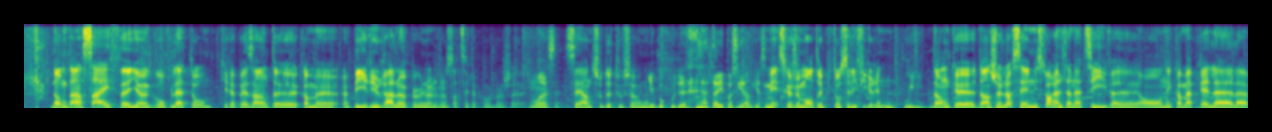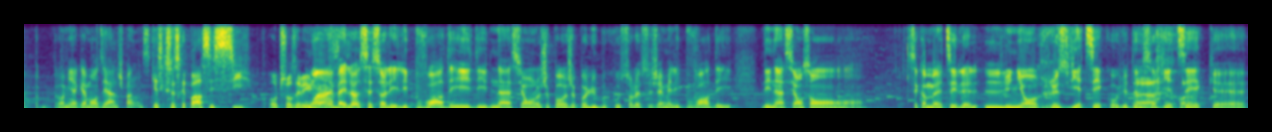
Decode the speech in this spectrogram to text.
Donc, dans Scythe, il y a un gros plateau qui représente euh, comme un, un pays rural un peu. Là. Je Mhm. ne sortirai pas. Là, je- Ouais, c'est. C'est en dessous de tout ça. là. Il y a beaucoup de. La table est pas si grande que ça. Mais ce que je vais montrer plutôt, c'est les figurines. Oui. Donc, euh, dans ce jeu-là, c'est une histoire alternative. Euh, on est comme après la, la Première Guerre mondiale, je pense. Qu'est-ce qui se serait passé si autre chose avait eu Ouais, lieu? ben là, c'est ça. Les, les pouvoirs des, des nations, là, j'ai pas, lu beaucoup sur le sujet, mais les pouvoirs des, des nations sont. C'est comme, tu sais, le- l'Union russe-viétique au lieu de Ah, soviétique. Euh,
